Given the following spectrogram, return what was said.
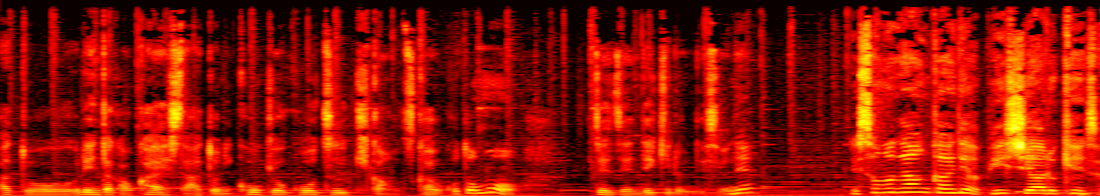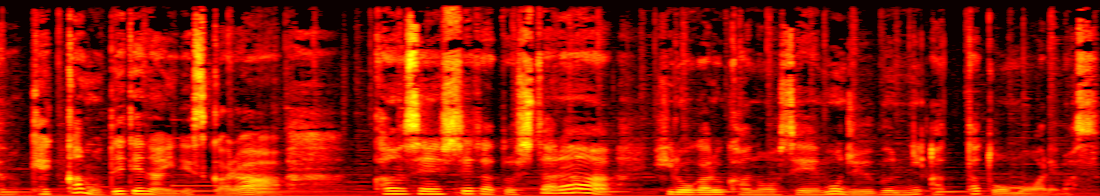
あとレンタカーを返した後に公共交通機関を使うことも全然できるんですよね。でその段階では PCR 検査の結果も出てないですから感染してたとしたら広がる可能性も十分にあったと思われます。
